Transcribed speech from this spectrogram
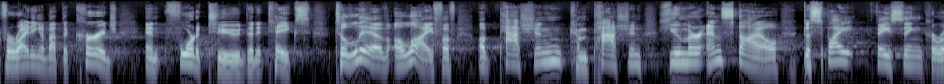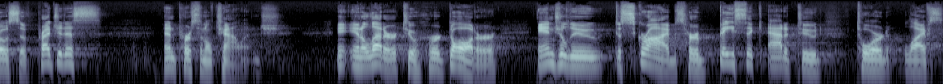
for writing about the courage and fortitude that it takes to live a life of, of passion, compassion, humor, and style, despite facing corrosive prejudice and personal challenge. In, in a letter to her daughter, Angelou describes her basic attitude toward life's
